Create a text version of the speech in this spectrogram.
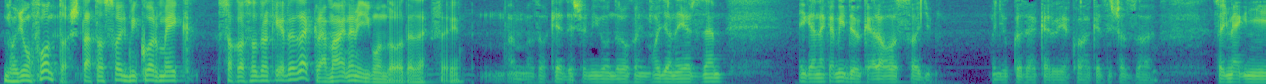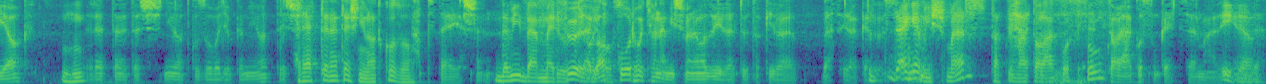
Nagyon fontos? Tehát az, hogy mikor még szakaszodra kérdezek rá? Már nem így gondolod ezek szerint. Nem az a kérdés, hogy mi gondolok, hogy hogyan érzem. Igen, nekem idő kell ahhoz, hogy mondjuk közel kerüljek valakihez, és azzal, hogy megnyíljak. Uh-huh. Rettenetes nyilatkozó vagyok emiatt. És Rettenetes nyilatkozó? Absz, teljesen. De miben merül Főleg ki, akkor, rossz? hogyha nem ismerem az életőt, akivel beszélek először. De engem ismersz, tehát mi már hát, találkoztunk. Találkoztunk egyszer már, igen, igen. De,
